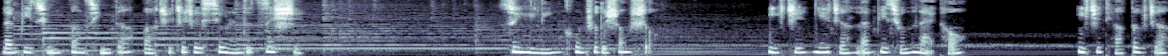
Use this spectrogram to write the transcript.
蓝碧琼忘情的保持着这羞人的姿势。孙玉玲空出的双手，一只捏着蓝碧琼的奶头，一只挑逗着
